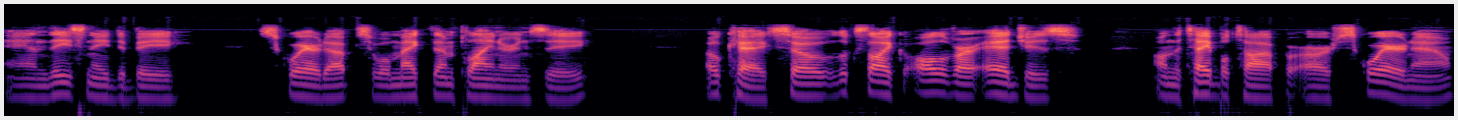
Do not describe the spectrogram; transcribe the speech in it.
And these need to be squared up, so we'll make them planar in Z. Okay, so looks like all of our edges on the tabletop are square now.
